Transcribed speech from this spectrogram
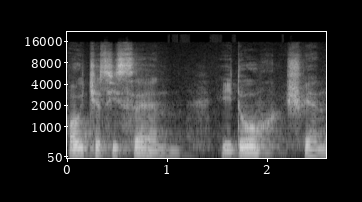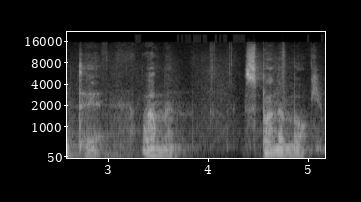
Ojciec i Syn, i Duch Święty. Amen. Z Panem Bogiem.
